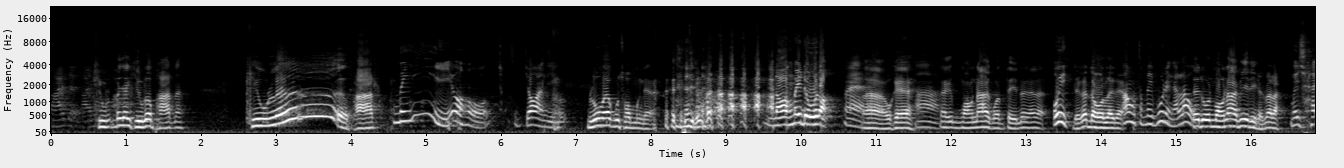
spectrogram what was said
ซ้ายแต่ซ้ายคิวไม่ใช่คิวเลอร์พาร์ทนะคิวเลอร์พาร์ทนี่ โอ้โห สุดยอดจริง รู้ไหมว่ากูชมมึงเนี่ย น้องไม่ดูหรอกแหม อ่าโอเคอ่าได้มองหน้ากวนตีนด้วยนั่นแหละอุ้ย เดี๋ยวก็โดนเลยเนี่ยเอ้าทำไมพูดอย่างนั้นเล่า ได้ดูมองหน้าพี่ดิเห็นป่ะล่ะไม่ใช่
